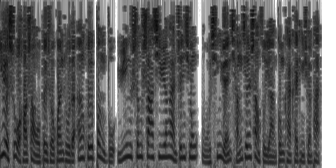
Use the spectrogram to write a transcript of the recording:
一月十五号上午，备受关注的安徽蚌埠余英生杀妻冤案真凶武清源强奸上诉一案公开开庭宣判，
